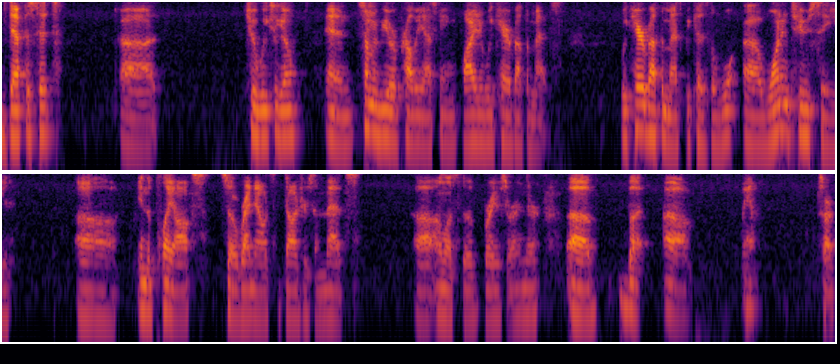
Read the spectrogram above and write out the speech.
deficit uh, two weeks ago, and some of you are probably asking, why do we care about the Mets? We care about the Mets because the uh, one and two seed uh, in the playoffs. So right now it's the Dodgers and Mets, uh, unless the Braves are in there. Uh, but uh, man, sorry.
